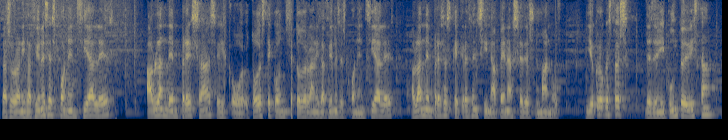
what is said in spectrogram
Las organizaciones exponenciales hablan de empresas, o todo este concepto de organizaciones exponenciales, hablan de empresas que crecen sin apenas seres humanos. Y yo creo que esto es, desde mi punto de vista,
